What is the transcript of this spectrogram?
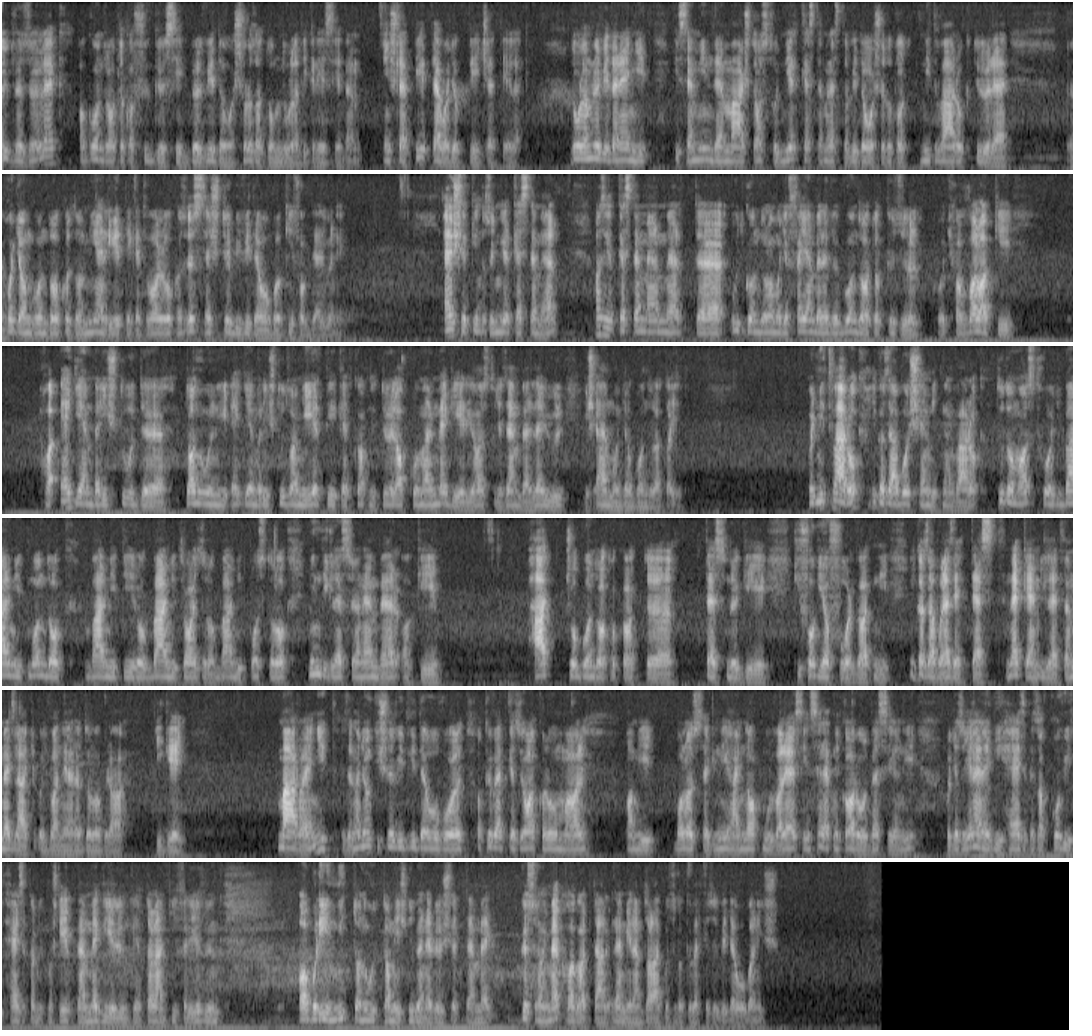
Üdvözöllek a Gondolatok a függőszékből videós sorozatom nulladik részében. Én Slep Péter vagyok, Pécset élek. Rólam röviden ennyit, hiszen minden mást azt, hogy miért kezdtem el ezt a videósorozatot, mit várok tőle, hogyan gondolkodom, milyen értéket vallok, az összes többi videóból ki fog derülni. Elsőként az, hogy miért kezdtem el. Azért kezdtem el, mert úgy gondolom, hogy a fejembe levő gondolatok közül, hogyha valaki ha egy ember is tud tanulni, egy ember is tud valami értéket kapni tőle, akkor már megéri azt, hogy az ember leül és elmondja a gondolatait. Hogy mit várok? Igazából semmit nem várok. Tudom azt, hogy bármit mondok, bármit írok, bármit rajzolok, bármit posztolok, mindig lesz olyan ember, aki hátsó gondolatokat tesz mögé, ki fogja forgatni. Igazából ez egy teszt nekem, illetve meglátjuk, hogy van erre a dologra igény. Mára ennyit, ez egy nagyon kis rövid videó volt, a következő alkalommal, ami valószínűleg néhány nap múlva lesz, én szeretnék arról beszélni, hogy ez a jelenlegi helyzet, ez a Covid helyzet, amit most éppen megélünk, és talán kifelé jövünk, abból én mit tanultam és miben erősödtem meg. Köszönöm, hogy meghallgattál, remélem találkozunk a következő videóban is.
